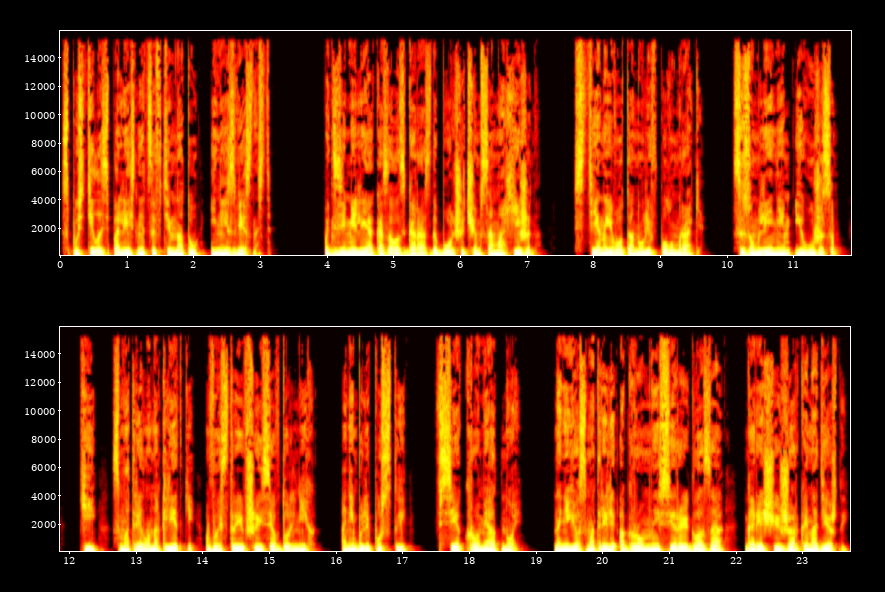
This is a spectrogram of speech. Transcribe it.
спустилась по лестнице в темноту и неизвестность. Подземелье оказалось гораздо больше, чем сама хижина. Стены его тонули в полумраке. С изумлением и ужасом Ки смотрела на клетки, выстроившиеся вдоль них. Они были пусты, все кроме одной. На нее смотрели огромные серые глаза, горящие жаркой надеждой.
